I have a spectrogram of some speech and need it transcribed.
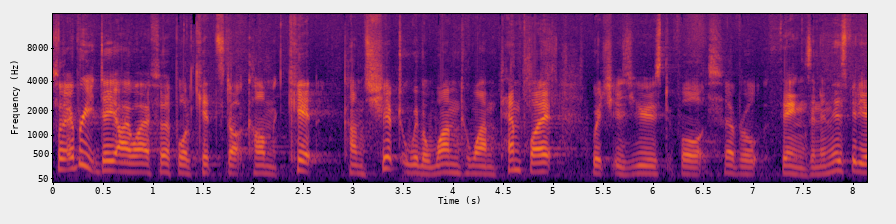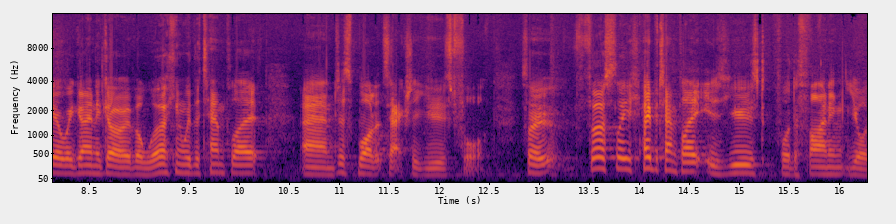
So every DIYsurfboardkits.com kit comes shipped with a one-to-one -one template which is used for several things. And in this video, we're going to go over working with the template and just what it's actually used for. So Firstly, paper template is used for defining your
